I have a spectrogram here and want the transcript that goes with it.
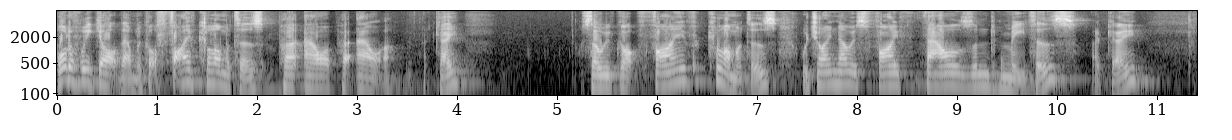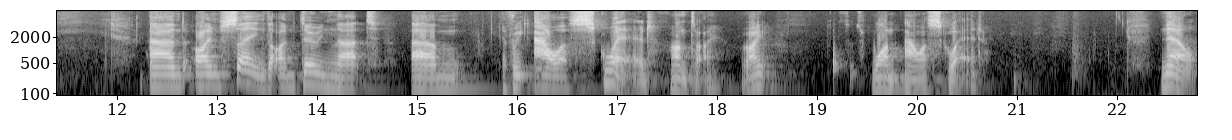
what have we got then? We've got 5 kilometers per hour per hour. Okay? So we've got five kilometers, which I know is 5,000 meters, okay? And I'm saying that I'm doing that um, every hour squared, aren't I? Right? So it's one hour squared. Now,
